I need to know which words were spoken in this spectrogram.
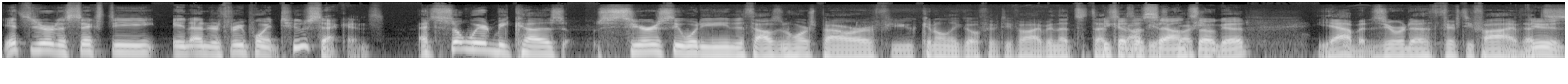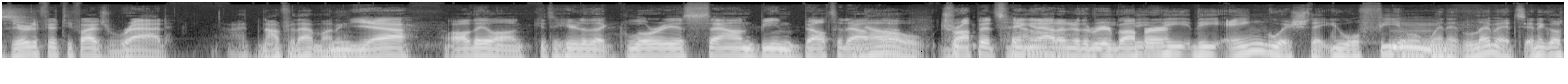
it's zero to 60 in under 3.2 seconds. It's so weird because seriously, what do you need a thousand horsepower if you can only go 55? And that's that's because it sounds so good. Yeah, but zero to 55. Dude, zero to 55 is rad. not for that money. Yeah, all day long. Get to hear that glorious sound being belted out. No. the trumpets hanging out under the rear bumper. The, the, anguish that you will feel when it limits and it goes.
